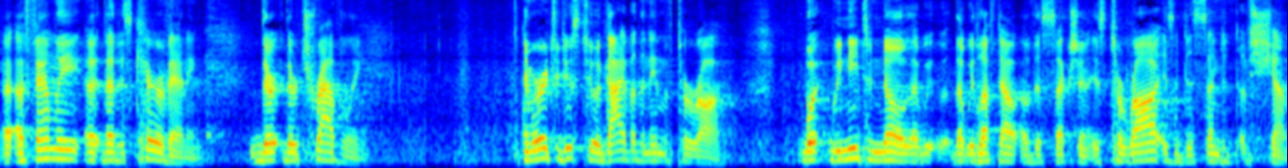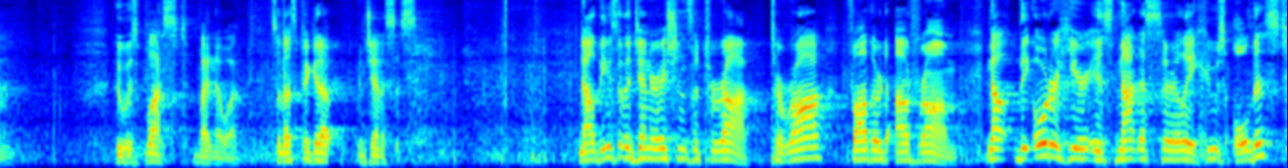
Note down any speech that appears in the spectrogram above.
a, a family uh, that is caravanning. They're, they're traveling. And we're introduced to a guy by the name of Terah. What we need to know that we, that we left out of this section is Terah is a descendant of Shem, who was blessed by Noah. So let's pick it up with Genesis. Now, these are the generations of Terah. Terah fathered Avram. Now, the order here is not necessarily who's oldest,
